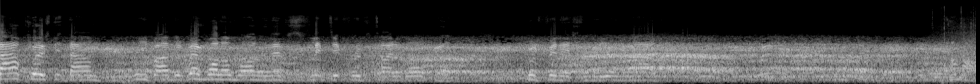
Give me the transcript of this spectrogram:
Dowell closed it down, rebounded, went one on one, and then slipped it through to Tyler Walker. Good finish from the young lad. Come on.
